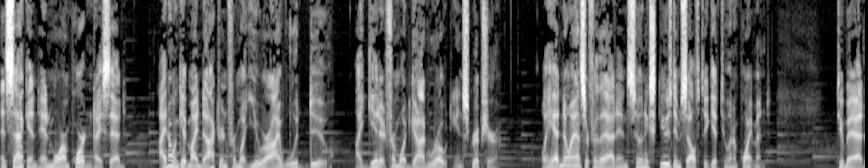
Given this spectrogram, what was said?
And second, and more important, I said, I don't get my doctrine from what you or I would do. I get it from what God wrote in Scripture. Well, he had no answer for that and soon excused himself to get to an appointment. Too bad.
